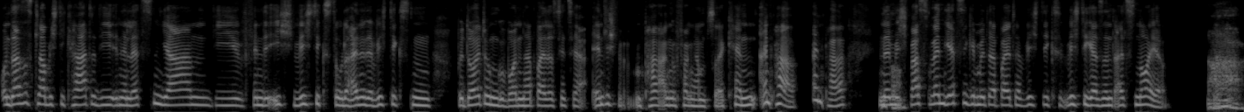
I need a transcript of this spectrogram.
und das ist, glaube ich, die Karte, die in den letzten Jahren die, finde ich, wichtigste oder eine der wichtigsten Bedeutungen gewonnen hat, weil das jetzt ja endlich ein paar angefangen haben zu erkennen. Ein paar, ein paar. Ein Nämlich, paar. was, wenn jetzige Mitarbeiter wichtig, wichtiger sind als neue. Ah,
